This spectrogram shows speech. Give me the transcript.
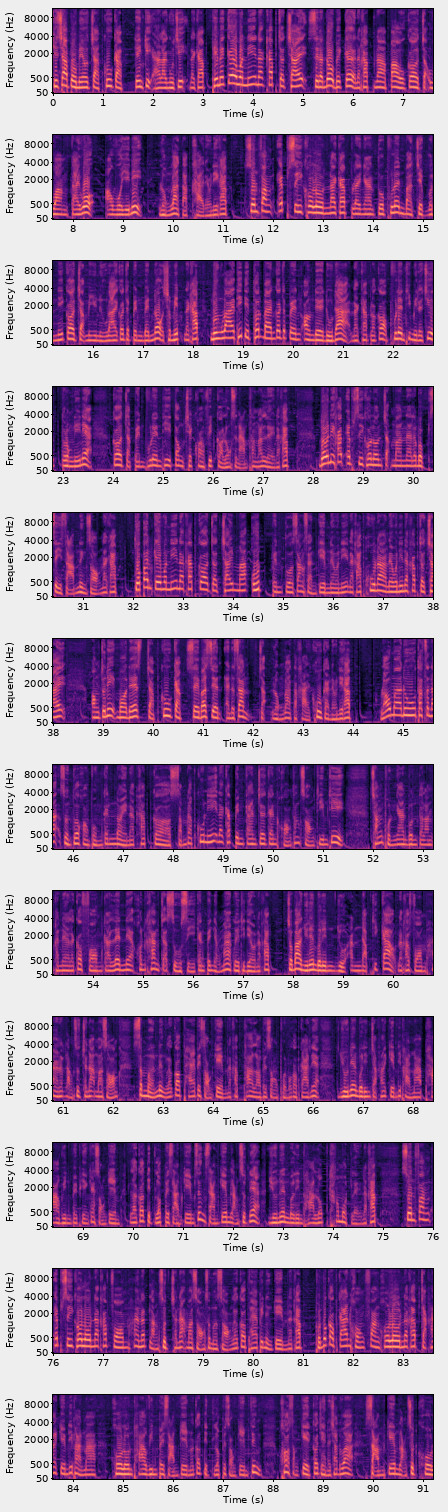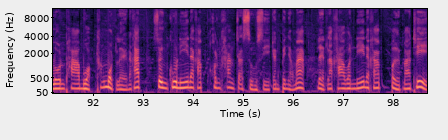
คิชาโปเมลจับคู่กับเกงกิฮารางูชินะครับ เพย์เมเกอร์วันนี้นะครับจะใช้เซรันโดเบเกอร์นะครับ หน้าเป้าก็จะวางไตโวเอาโวยินี่ลงล่าตักข่ายในวันนี้ครับ ส่วนฝั่ง FC โคโลนนะครับรายงานตัวผู้เล่นบาดเจ็บวันนี้ก็จะมีอยู่หนึ่งรายก็จะเป็นเบนโนชมิดนะครับหนึ่งรายที่ติดโทษแบนก็จะเป็นออนเดดูด้านะครับแล้วก็ผู้เล่นที่มีรายชื่อตรงนี้เนี่ยก็จะเป็นผู้เล่นที่ต้องเช็คความฟิตก่อนลงสนามทั้งนั้นเลยนะครับโดยวันนี้ครับ FC โคโลนจะมาในระบบ 4-3-1-2 นะครับตัวปั้นเกมวันนี้นะครับก็จะใช้มาร์คอุดเป็นตัวสร้างสรรค์เกมในวันนี้นะครับคู่หน้าในวันนี้นะครับจะใช้ องโตนีมอเดสจับคู่กับเซบาสเตียนแอนเดอร์สันจะลงลาดตะข่ายคู่กันในวันนี้ครับ เรามาดูทัศนะส่วนตัวของผมกันหน่อยนะครับ ก็สำหรับคู่นี้นะครับเป็นการเจอกันของทั้ง 2 ทีมที่ชั้งผลงานบนตารางคะแนนและก็ฟอร์มการเล่นเนี่ยค่อนข้างจะสูสีกันเป็นอย่างมากเลยทีเดียวนะครับ เจ้าบ้านยูเนียนเบอร์ลินอยู่อันดับที่ 9 นะครับ ฟอร์ม 5 นัดหลังสุดชนะมา 2 เสมอ 1 แล้วก็แพ้ไป 2 เกมนะครับ ถ้าเราไปส่องผลประกอบการเนี่ยยูเนียนเบอร์ลินจาก 5 เกมที่ผ่านมาพาวินไปเพียงแค่ 2 เกม แล้วก็ติดลบไป 3 เกม ซึ่ง 3 เกมหลังสุดเนี่ยยูเนียนเบอร์ลินพาลบทั้งหมดเลยนะครับส่วนฝั่ง FC โคโลนนะครับ ฟอร์ม 5 นัดหลังสุดชนะมา 2 เสมอ 2 แล้วก็แพ้ไป 1 เกมนะครับ ผลประกอบการของฝั่งโคโลนนะครับ จาก 5 เกมที่ผ่านมา โคโลนพาวินไป 3 เกม แล้วก็ติดลบไป 2 เกม ซึ่งข้อสังเกตก็จะเห็นได้ชัดว่า 3 เกมหลังสุดโคโลนพาบวกทั้งหมดเลยนะครับ ซึ่งคู่นี้นะครับค่อนข้างจะสูสีกันเป็นอย่างมากเลทราคาวันนี้นะครับเปิดมาที่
